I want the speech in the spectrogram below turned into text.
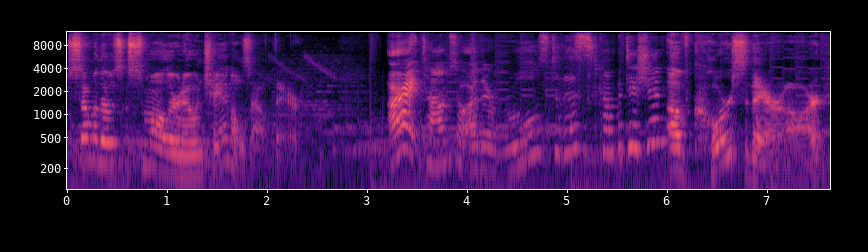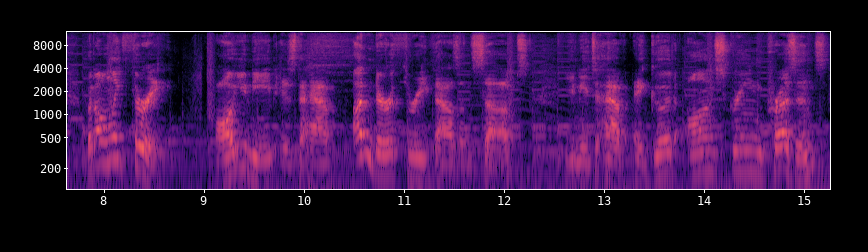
to some of those smaller-known channels out there. All right, Tom. So, are there rules to this competition? Of course there are, but only three. All you need is to have under 3,000 subs, you need to have a good on-screen presence,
